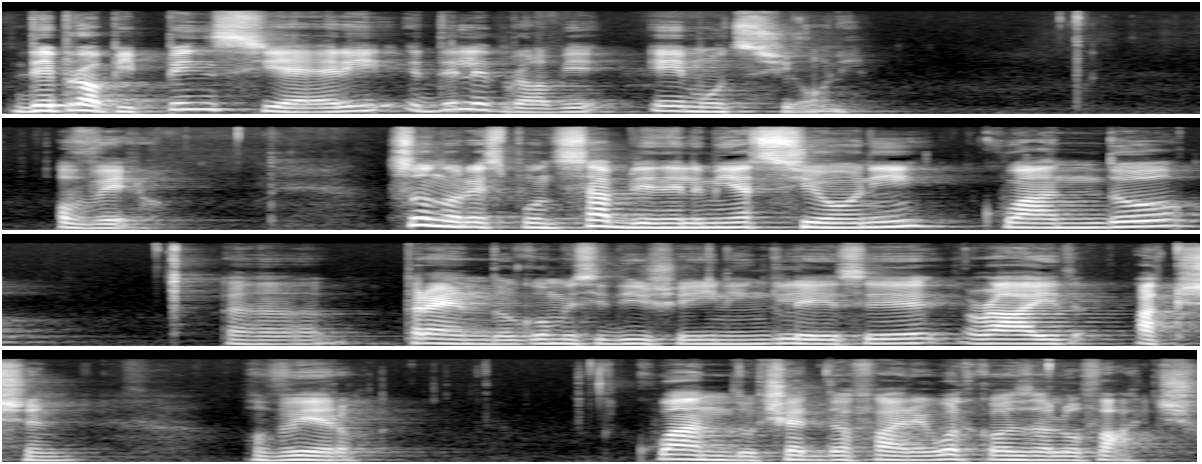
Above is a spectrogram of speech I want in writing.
dei propri pensieri e delle proprie emozioni. Ovvero, sono responsabile delle mie azioni quando eh, prendo, come si dice in inglese, right action, ovvero quando c'è da fare qualcosa lo faccio.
